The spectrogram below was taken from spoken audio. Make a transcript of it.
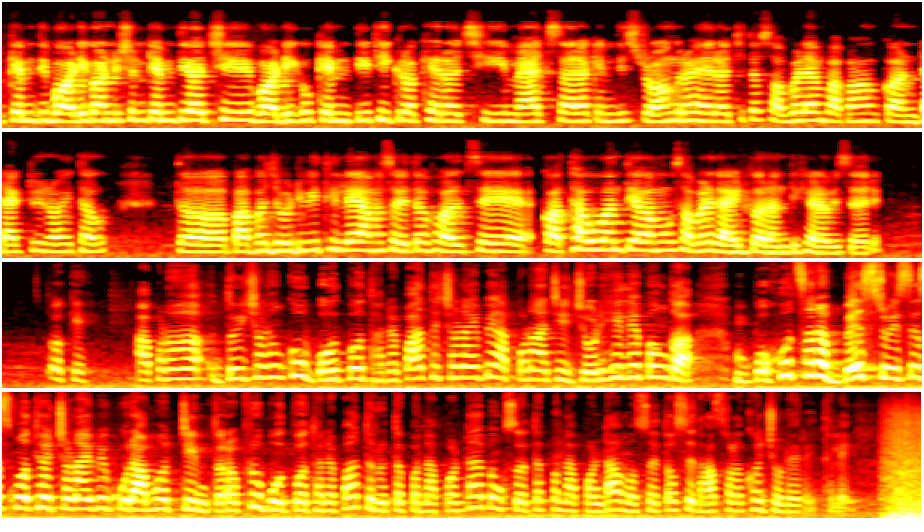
କେମିତି ବଡି କଣ୍ଡିସନ କେମିତି ଅଛି ବଡିକୁ କେମିତି ଠିକ ରଖିବାର ଅଛି ମ୍ୟାଚ୍ ସାରା କେମିତି ଷ୍ଟ୍ରଙ୍ଗ ରହିବାର ଅଛି ତ ସବୁବେଳେ ଆମ ବାପାଙ୍କ କଣ୍ଟାକ୍ଟରେ ରହିଥାଉ ତ ବାବା ଯୋଉଠି ବି ଥିଲେ ଆମ ସହିତ ଭଲସେ କଥା ହୁଅନ୍ତି ଆଉ ଆମକୁ ସବୁବେଳେ ଗାଇଡ୍ କରନ୍ତି ଖେଳ ବିଷୟରେ ଓକେ ଆପଣ ଦୁଇ ଜଣଙ୍କୁ ବହୁତ ବହୁତ ଧନ୍ୟବାଦ ଜଣାଇବେ ଆପଣ ଆଜି ଯୋଡ଼ି ହେଲେ ଏବଂ ବହୁତ ସାରା ବେଷ୍ଟ ୱିଶେସ୍ ମଧ୍ୟ ଜଣାଇବେ ପୁରା ଆମ ଟିମ୍ ତରଫରୁ ବହୁତ ବହୁତ ଧନ୍ୟବାଦ ଋତୁପର୍ଣ୍ଣା ପଣ୍ଡା ଏବଂ ଶ୍ୱେତପର୍ଣ୍ଣା ପଣ୍ଡା ଆମ ସହିତ ସିଧାସଳଖ ଯୋଡ଼ି ରହିଥିଲେ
